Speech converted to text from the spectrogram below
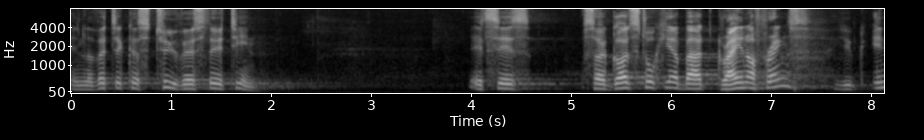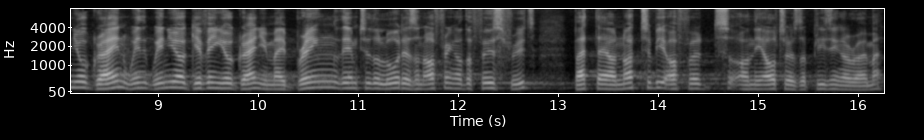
in Leviticus 2, verse 13. It says, So God's talking about grain offerings. You, in your grain, when, when you are giving your grain, you may bring them to the Lord as an offering of the first fruits, but they are not to be offered on the altar as a pleasing aroma.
